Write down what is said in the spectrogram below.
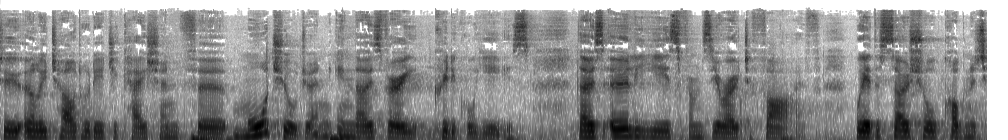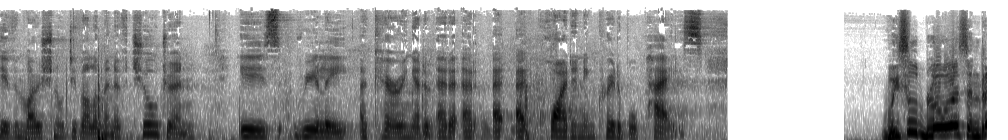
to early childhood education for more children in those very critical years, those early years from zero to five, where the social, cognitive, emotional development of children is really occurring at, a, at, a, at, at, at quite an incredible pace. Whistle blowers என்ற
